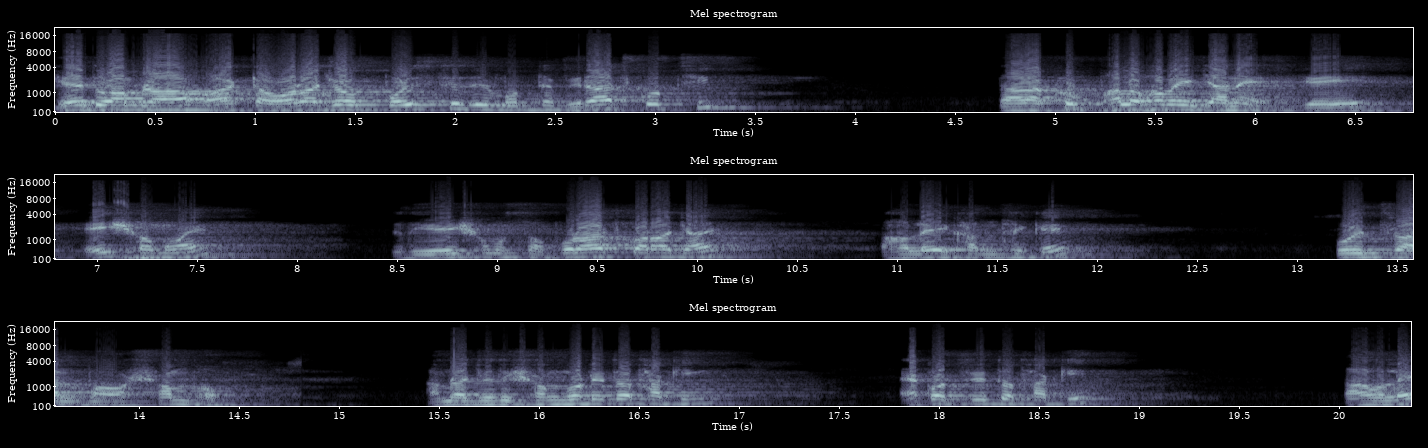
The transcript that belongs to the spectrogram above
যেহেতু আমরা একটা অরাজক পরিস্থিতির মধ্যে বিরাজ করছি, তারা খুব ভালোভাবেই জানে যে এই সময়ে যদি এই সমস্ত অপরাধ করা যায়, তাহলে এখান থেকে পরিত্রাণ পাওয়া সম্ভব। আমরা যদি সংগঠিত থাকি, একত্রিত থাকি, তাহলে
